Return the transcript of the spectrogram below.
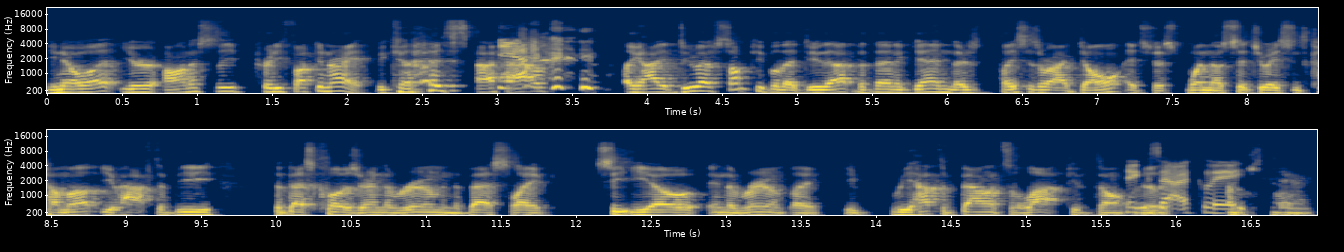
you know what? You're honestly pretty fucking right because I yeah. have, like, I do have some people that do that. But then again, there's places where I don't. It's just when those situations come up, you have to be the best closer in the room and the best, like, CEO in the room. Like, you, we have to balance a lot. People don't exactly really understand.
